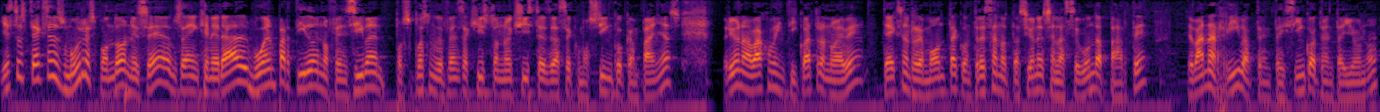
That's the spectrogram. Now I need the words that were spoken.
Y estos Texans muy respondones, ¿eh? O sea, en general, buen partido en ofensiva. Por supuesto, en defensa, Houston no existe desde hace como cinco campañas. Pero iban abajo 24-9. Texans remonta con tres anotaciones en la segunda parte. Se van arriba 35 a 31.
